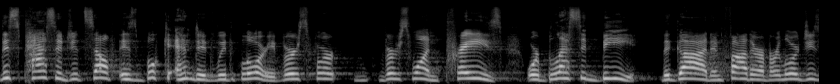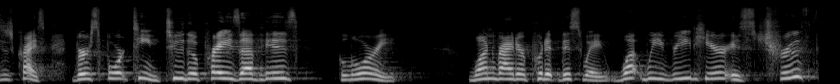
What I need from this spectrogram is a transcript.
This passage itself is bookended with glory. Verse, four, verse 1 Praise or blessed be the God and Father of our Lord Jesus Christ. Verse 14 To the praise of His glory. One writer put it this way what we read here is truth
